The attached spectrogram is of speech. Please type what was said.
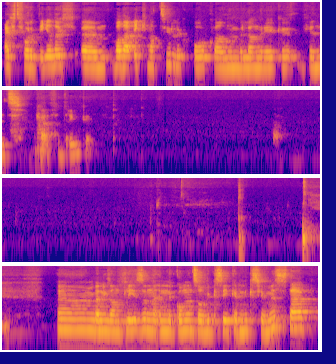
echt voordelig. Um, wat dat ik natuurlijk ook wel een belangrijke vind. Ik ga even drinken. Um, ben ik aan het lezen in de comments of ik zeker niks gemist heb?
